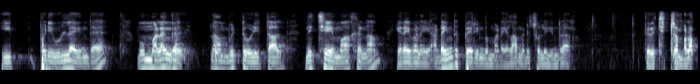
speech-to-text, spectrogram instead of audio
இப்படி உள்ள இந்த மும்மலங்கள் நாம் விட்டு ஒழித்தால் நிச்சயமாக நாம் இறைவனை அடைந்து பேரின்பம் அடையலாம் என்று சொல்லுகின்றார். திருச்சிற்றம்பலம்.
